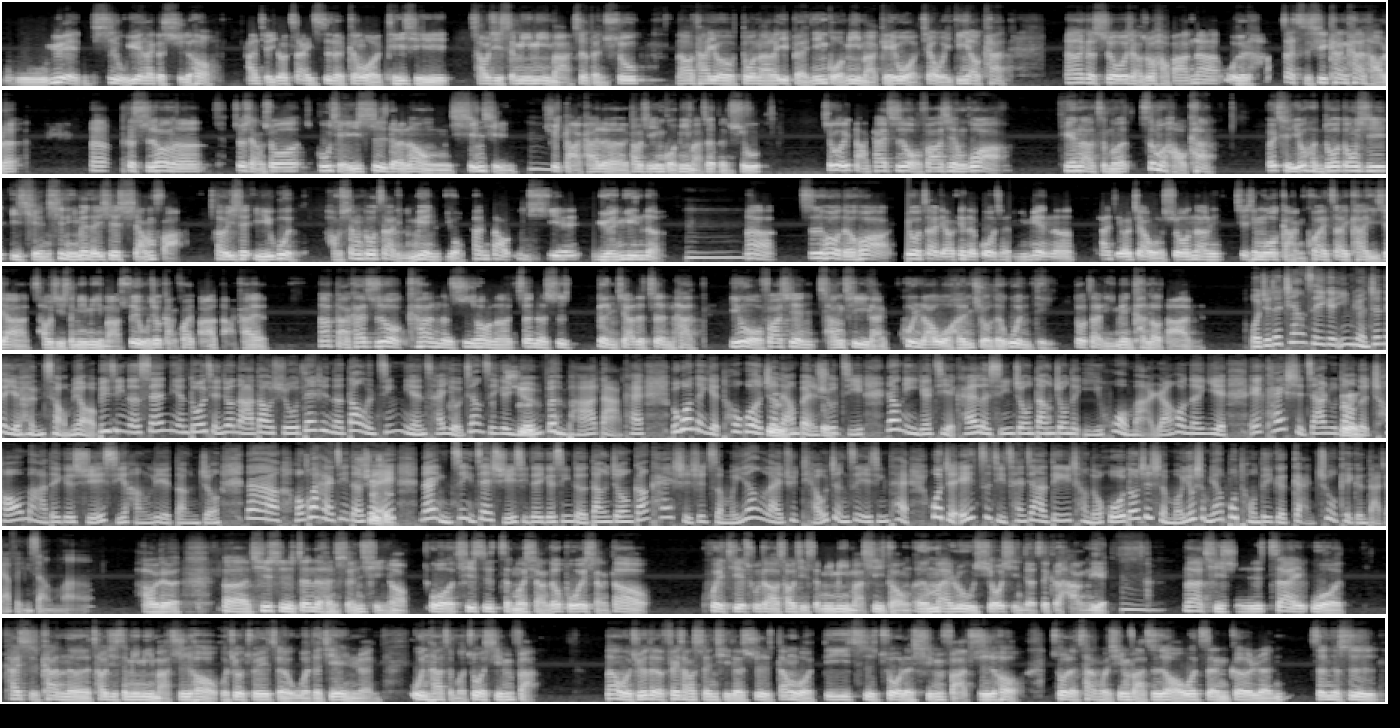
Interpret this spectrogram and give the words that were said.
五月四五月那个时候，安姐又再一次的跟我提起《超级生命密码》这本书，然后她又多拿了一本《因果密码》给我，叫我一定要看。那那个时候我想说，好吧，那我再仔细看看好了。那个时候呢，就想说姑且一试的那种心情，去打开了《超级因果密码》这本书。结果一打开之后，我发现哇！天哪，怎么这么好看？而且有很多东西，以前心里面的一些想法，还有一些疑问，好像都在里面有看到一些原因了。嗯，那之后的话，又在聊天的过程里面呢，他就叫我说：“那你请我赶快再看一下《超级生命密码》。”所以我就赶快把它打开了。那打开之后看的时候呢，真的是更加的震撼，因为我发现长期以来困扰我很久的问题，都在里面看到答案了。我觉得这样子一个姻缘真的也很巧妙，毕竟呢三年多前就拿到书，但是呢到了今年才有这样子一个缘分把它打开。不过呢也透过这两本书籍，让你也解开了心中当中的疑惑嘛，然后呢也诶开始加入到了超马的一个学习行列当中。那洪坤还记得说，诶，那你自己在学习的一个心得当中，刚开始是怎么样来去调整自己的心态，或者诶自己参加的第一场的活动是什么？有什么样不同的一个感触可以跟大家分享吗？好的，呃，其实真的很神奇哦。我其实怎么想都不会想到会接触到超级生命密码系统，而迈入修行的这个行列。嗯，那其实在我开始看了超级生命密码之后，我就追着我的接引人问他怎么做心法。那我觉得非常神奇的是，当我第一次做了心法之后，做了忏悔心法之后，我整个人真的是。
